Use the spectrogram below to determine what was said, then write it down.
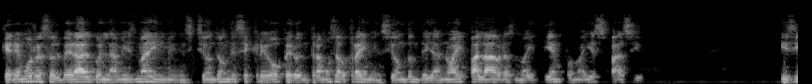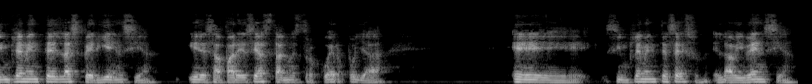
queremos resolver algo en la misma dimensión donde se creó, pero entramos a otra dimensión donde ya no hay palabras, no hay tiempo, no hay espacio. Y simplemente es la experiencia y desaparece hasta nuestro cuerpo ya. Eh, simplemente es eso, es la vivencia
